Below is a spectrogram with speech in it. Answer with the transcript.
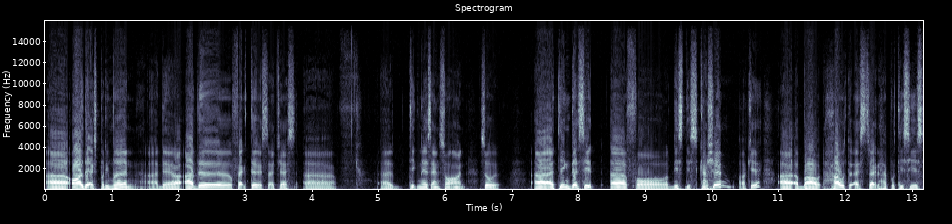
uh, all the experiment uh, there are other factors such as uh, uh, thickness and so on. So uh, I think that's it uh, for this discussion okay uh, about how to extract hypothesis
